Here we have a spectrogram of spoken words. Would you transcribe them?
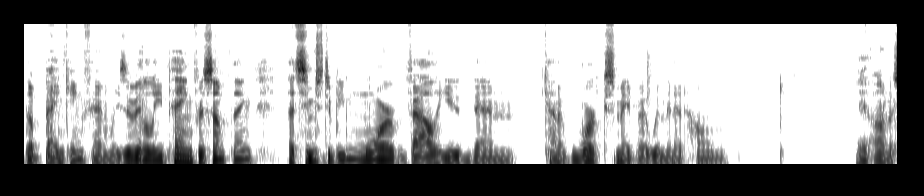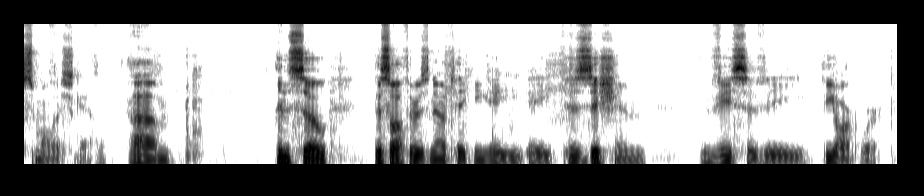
the banking families of Italy paying for something that seems to be more valued than kind of works made by women at home on a smaller scale. Um, and so this author is now taking a, a position vis-a-vis the artwork.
